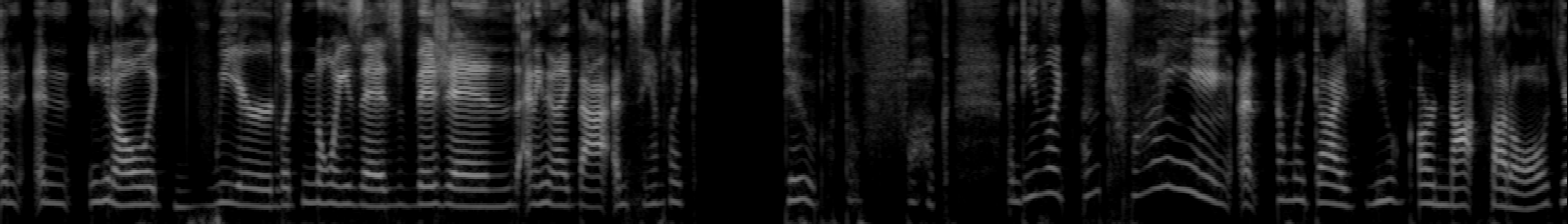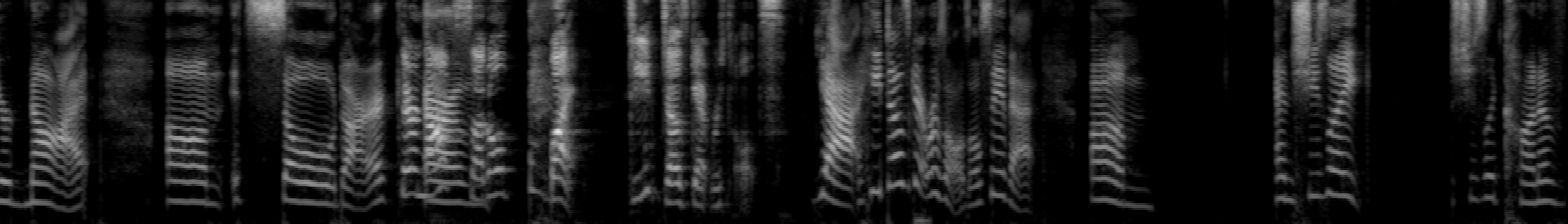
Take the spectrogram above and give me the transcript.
and and you know like weird like noises visions anything like that. And sam's like dude what the fuck? And dean's like i'm trying. And i'm like guys you are not subtle. You're not. Um it's so dark. They're not Um, subtle, but Dean does get results. yeah he does get results i'll say that. Um and she's like she's like kind of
